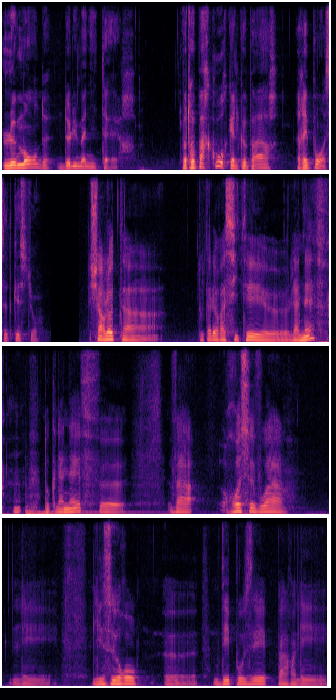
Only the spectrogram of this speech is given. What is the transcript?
le monde de l'humanitaire? Votre parcours, quelque part, répond à cette question. Charlotte a tout à l'heure a cité euh, la nef. hein. Donc la nef euh, va recevoir les, euros déposés par les,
